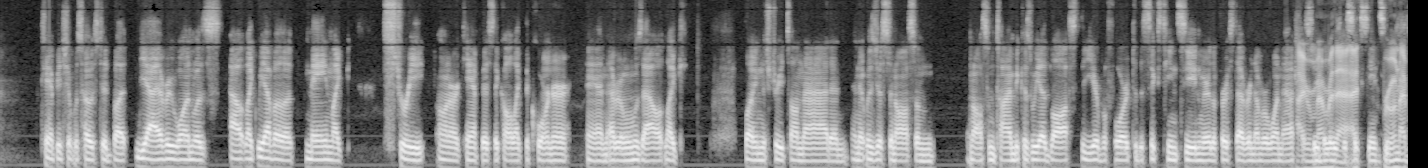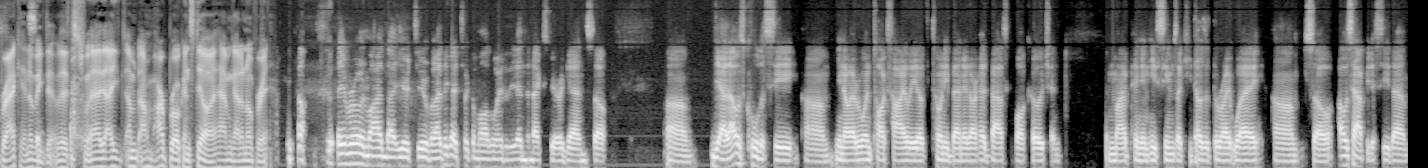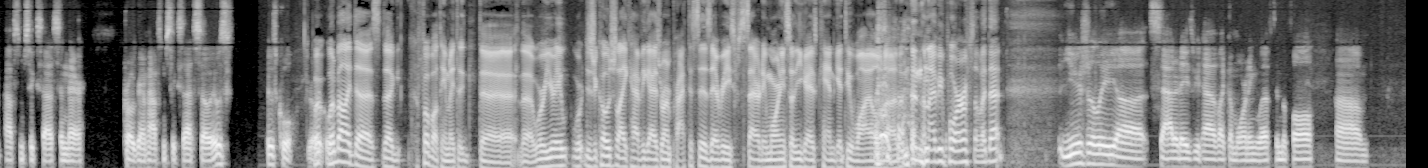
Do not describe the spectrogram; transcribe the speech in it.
championship was hosted. But yeah, everyone was out. Like we have a main like street on our campus. They call it, like the corner, and everyone was out like flooding the streets on that, and and it was just an awesome, an awesome time because we had lost the year before to the 16 seed, and we were the first ever number one national. I remember that. I 16 seed. ruined my bracket. No big deal. I, I, I'm, I'm heartbroken still. I haven't gotten over it. they ruined mine that year too, but I think I took them all the way to the end the next year again. So, um, yeah, that was cool to see. Um, you know, everyone talks highly of Tony Bennett, our head basketball coach, and in my opinion, he seems like he does it the right way. Um, so I was happy to see them have some success in their program, have some success. So it was it was cool. It was really What, what about like the the football team? Like the the, the were you were, did your coach like have you guys run practices every Saturday morning so that you guys can't get too wild uh, the, the night before or stuff like that? usually uh saturdays we'd have like a morning lift in the fall um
